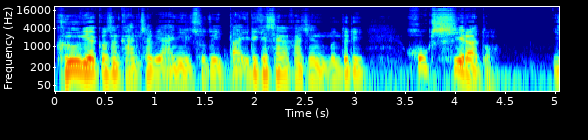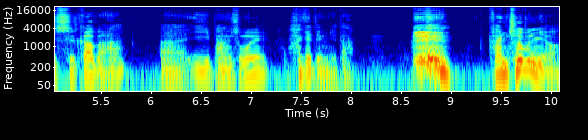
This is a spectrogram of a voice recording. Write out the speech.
그 위의 것은 간첩이 아닐 수도 있다 이렇게 생각하시는 분들이 혹시라도 있을까봐 아, 이 방송을 하게 됩니다. 간첩은요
